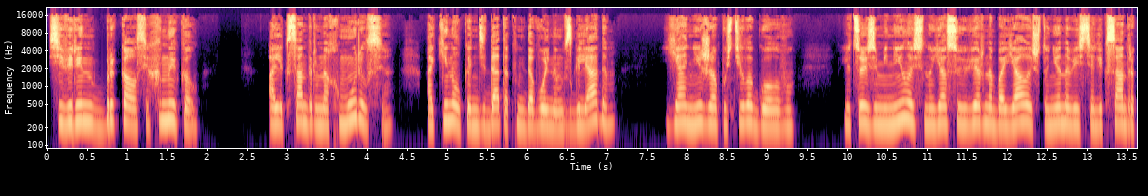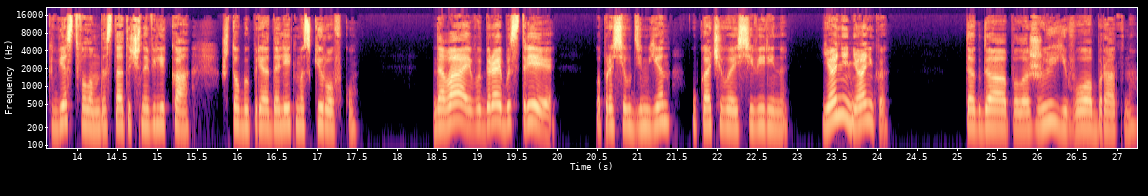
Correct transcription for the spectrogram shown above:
Северин брыкался, хныкал. Александр нахмурился, окинул кандидата к недовольным взглядом. Я ниже опустила голову. Лицо изменилось, но я суеверно боялась, что ненависть Александра к Вествалам достаточно велика, чтобы преодолеть маскировку. «Давай, выбирай быстрее!» — попросил Демьен, укачивая Северина. «Я не нянька». «Тогда положи его обратно».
